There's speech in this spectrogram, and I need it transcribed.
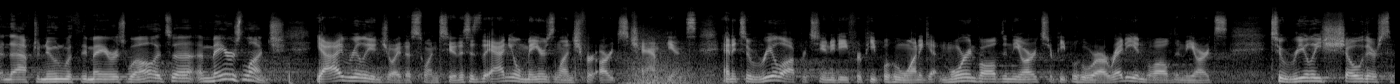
an afternoon with the mayor as well. It's a, a mayor's lunch. Yeah, I really enjoy this one too. This is the annual Mayor's Lunch for Arts Champions, and it's a real opportunity for people who want to get more involved in the arts or people who are already involved in the arts to really show their support.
